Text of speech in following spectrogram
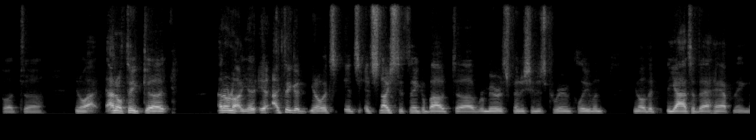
But uh, you know, I, I don't think uh, I don't know. I think it, you know it's it's it's nice to think about uh, Ramirez finishing his career in Cleveland you know, the, the odds of that happening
